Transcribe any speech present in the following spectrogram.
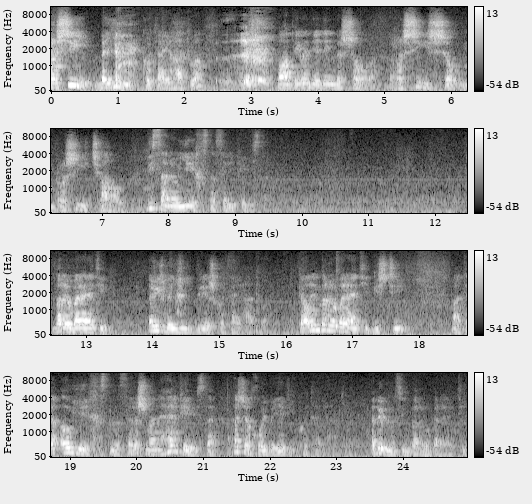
ڕەشی بە ی کۆتایی هاتووە بەڵام پەیوەندی ئەدەین بە شەوەوە، ڕەشی شەو، ڕەشی چاو، دیسانەوە یەی خستە سەری پێویستە. بەڕێوەبەرایەتی، ئەویش بە ی درێژ کۆتایی هاتووە. کە ئەڵێین بەڕێوەبەرایەتی گشتی، واتە ئەو یەی خستنە سەرشمان هەر پێویستە، هەرچەند خۆی بە یەک ی کۆتایی هاتووە، ئەبێ بنووسین بەڕێوەبەرایەتی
